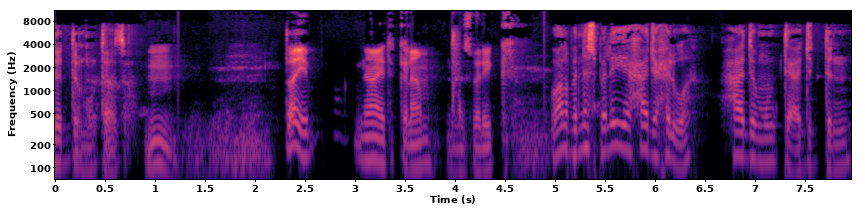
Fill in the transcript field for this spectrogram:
جدا ممتازة. امم طيب نهاية الكلام بالنسبة لك. والله بالنسبة لي حاجة حلوة. حاجة ممتعة جدا.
